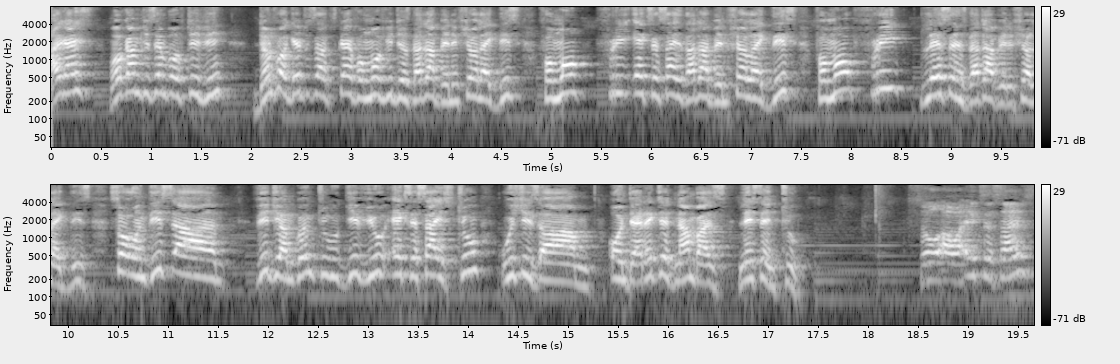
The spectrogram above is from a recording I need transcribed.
Hi guys, welcome to Sir Mpofu TV. Don't forget to subscribe for more videos that are beneficial like this, for more free exercise that are beneficial like this, for more free lessons that are beneficial like this. So on this uh, video, I'm going to give you exercise 2, which is um, on directed numbers lesson 2. So our exercise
